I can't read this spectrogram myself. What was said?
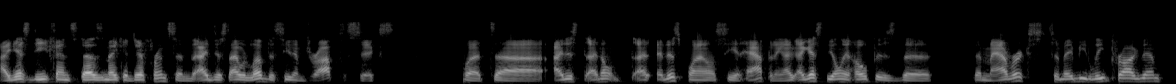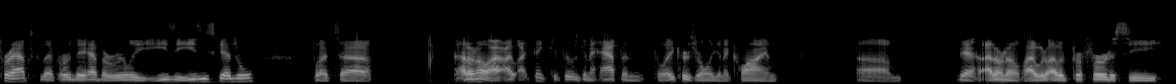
I guess defense does make a difference, and I just I would love to see them drop to six, but uh, I just I don't I, at this point I don't see it happening. I, I, guess the only hope is the the Mavericks to maybe leapfrog them perhaps because I've heard they have a really easy easy schedule, but uh, I don't know. I, I think if it was going to happen, the Lakers are only going to climb. Um, yeah, I don't know. I would I would prefer to see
